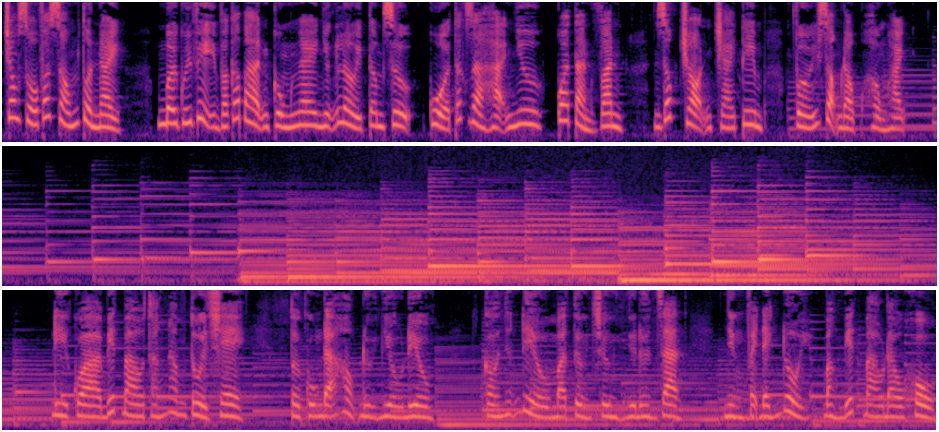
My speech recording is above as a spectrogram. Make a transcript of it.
Trong số phát sóng tuần này, mời quý vị và các bạn cùng nghe những lời tâm sự của tác giả Hạ Như qua tản văn Dốc trọn trái tim với giọng đọc Hồng Hạnh. Đi qua biết bao tháng năm tuổi trẻ, tôi cũng đã học được nhiều điều. Có những điều mà tưởng chừng như đơn giản, nhưng phải đánh đổi bằng biết bao đau khổ.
